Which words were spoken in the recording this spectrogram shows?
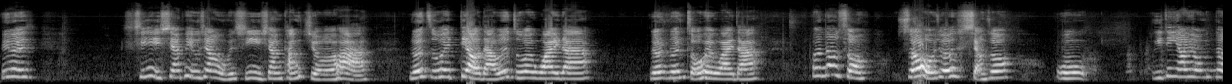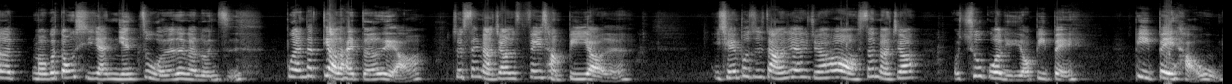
因为行李箱，譬如像我们行李箱扛久的话，轮子会掉的，轮子会歪的，轮轮轴会歪的。那那种时候我就想说，我一定要用那个某个东西来粘住我的那个轮子，不然它掉了还得了。所以三秒胶是非常必要的。以前不知道，现在觉得哦，三秒胶我出国旅游必备，必备好物。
